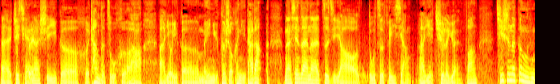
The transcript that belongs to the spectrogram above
呃，之前呢是一个合唱的组合哈，啊，有一个美女歌手和你搭档，那现在呢自己要独自飞翔啊，也去了远方。其实呢，更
